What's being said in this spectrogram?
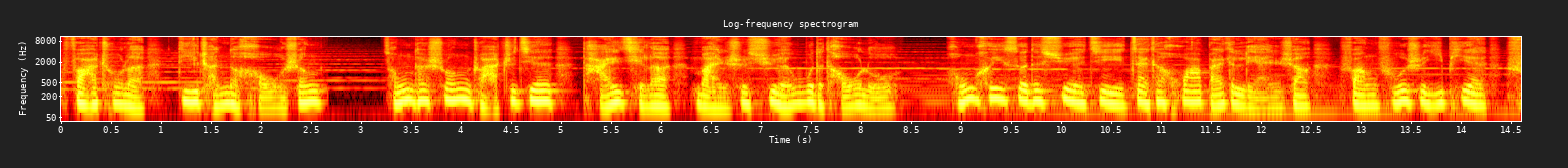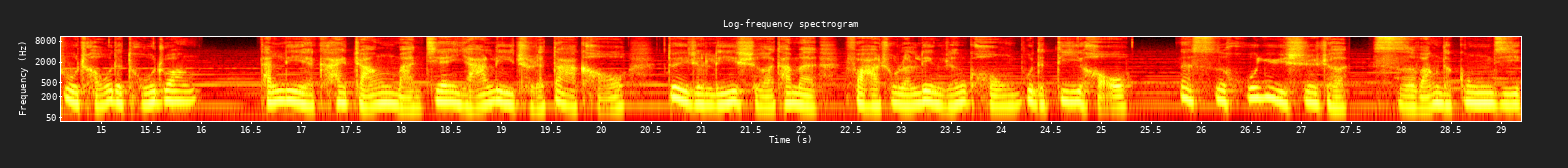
发出了低沉的吼声，从他双爪之间抬起了满是血污的头颅。红黑色的血迹在他花白的脸上，仿佛是一片复仇的涂装。他裂开长满尖牙利齿的大口，对着李舍他们发出了令人恐怖的低吼，那似乎预示着死亡的攻击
